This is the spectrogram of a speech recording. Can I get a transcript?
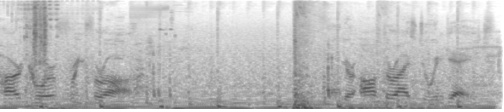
Hardcore free-for-all. You're authorized to engage.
